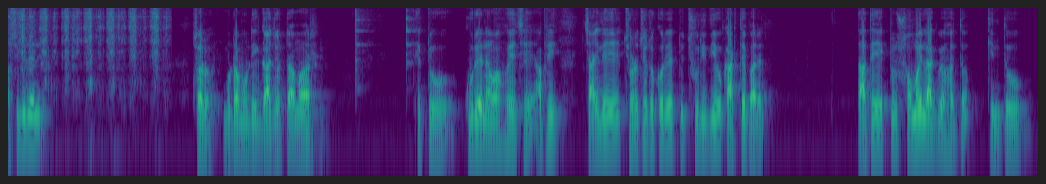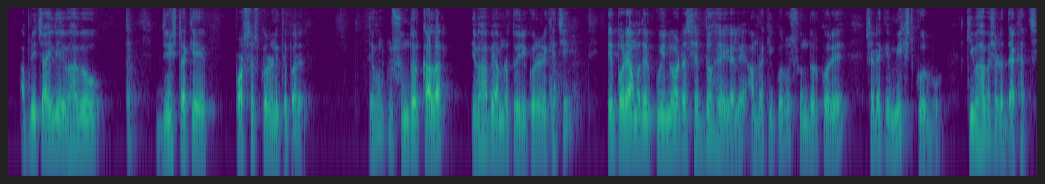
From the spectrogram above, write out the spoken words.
অসুবিধা নেই। চলো, মোটামুটি গাজরটা আমার একটু কুড়ে নেওয়া হয়েছে। আপনি চাইলে ছোট ছোট করে একটু ছুরি দিয়েও কাটতে পারেন, তাতে একটু সময় লাগবে হয়তো, কিন্তু আপনি চাইলে এভাবেও জিনিসটাকে প্রসেস করে নিতে পারেন। দেখুন, খুব সুন্দর কালার এভাবে আমরা তৈরি করে রেখেছি। এরপরে আমাদের কুইনোয়াটা সেদ্ধ হয়ে গেলে আমরা কি করব? সুন্দর করে সেটাকে মিক্সড করব। কীভাবে সেটা দেখাচ্ছি?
